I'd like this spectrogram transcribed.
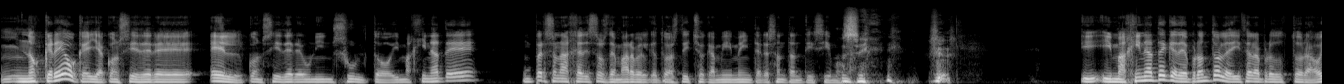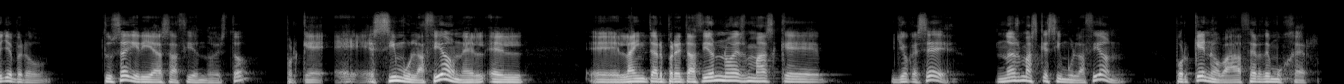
no creo que ella considere, él considere un insulto. Imagínate un personaje de esos de Marvel que tú has dicho que a mí me interesan tantísimo. Sí. Y imagínate que de pronto le dice a la productora, oye, pero ¿tú seguirías haciendo esto? Porque eh, es simulación. El, eh, la interpretación no es más que, yo qué sé, no es más que simulación. ¿Por qué no va a hacer de mujer?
